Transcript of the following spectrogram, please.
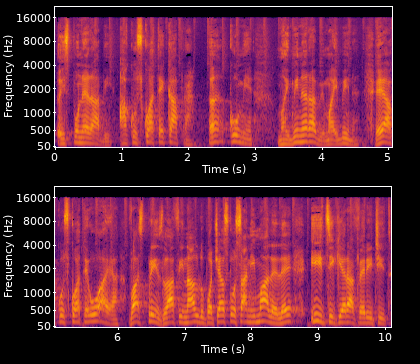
îi spune Rabi, acu scoate capra. A? Cum e? Mai bine, Rabi, mai bine. E, acu scoate oaia. V-ați prins, la final, după ce a scos animalele Ițic era fericit.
